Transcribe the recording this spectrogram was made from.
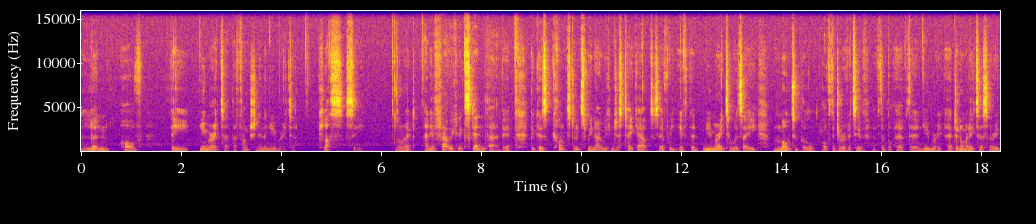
ln of the numerator, the function in the numerator, plus c. All right, and in fact we can extend that a bit because constants we know we can just take out. So if we if the numerator was a multiple of the derivative of the of the numerator uh, denominator, sorry,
